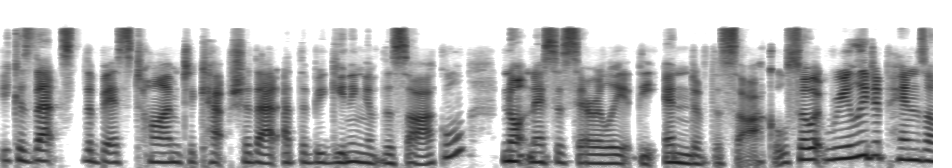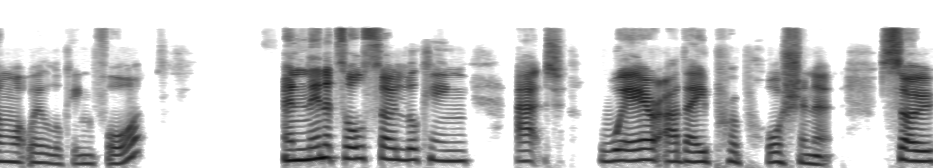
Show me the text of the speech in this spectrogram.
because that's the best time to capture that at the beginning of the cycle, not necessarily at the end of the cycle. So it really depends on what we're looking for. And then it's also looking at where are they proportionate. So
